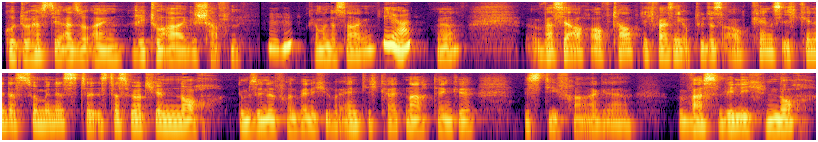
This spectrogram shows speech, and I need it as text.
Gut, du hast dir also ein Ritual geschaffen. Mhm. Kann man das sagen? Ja. Ja. Was ja auch auftaucht, ich weiß nicht, ob du das auch kennst, ich kenne das zumindest, ist das Wörtchen noch. Im Sinne von, wenn ich über Endlichkeit nachdenke, ist die Frage, was will ich noch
